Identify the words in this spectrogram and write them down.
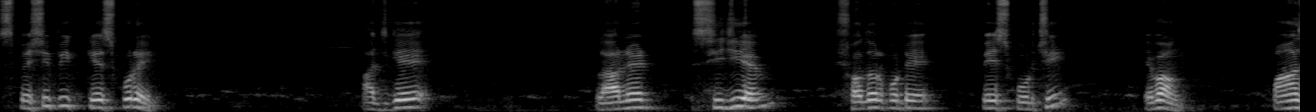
স্পেসিফিক কেস করে আজকে লার্নেড সিজিএম সদর কোর্টে পেশ করছি এবং পাঁচ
